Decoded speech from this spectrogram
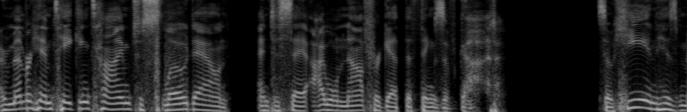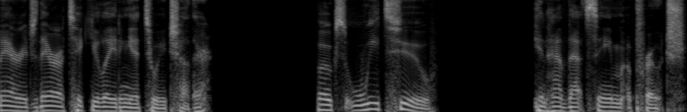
I remember him taking time to slow down and to say, I will not forget the things of God. So he and his marriage, they're articulating it to each other. Folks, we too can have that same approach.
